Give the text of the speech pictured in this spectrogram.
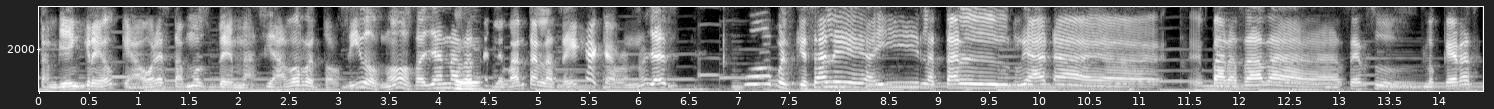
también creo que ahora estamos demasiado retorcidos, ¿no? O sea, ya nada te levanta la ceja, cabrón, ¿no? Ya es, no, pues que sale ahí la tal Rihanna eh, embarazada a hacer sus loqueras.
